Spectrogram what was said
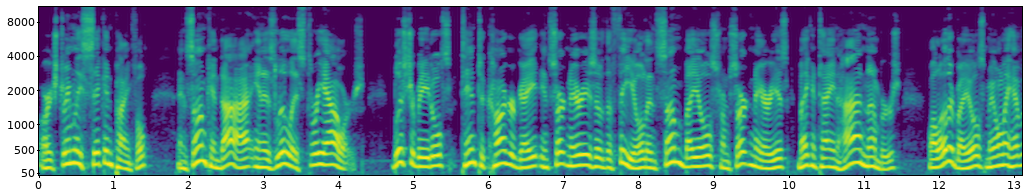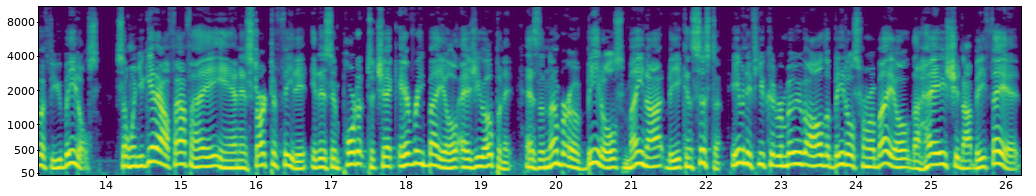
are extremely sick and painful, and some can die in as little as three hours. Blister beetles tend to congregate in certain areas of the field, and some bales from certain areas may contain high numbers, while other bales may only have a few beetles. So when you get alfalfa hay in and start to feed it, it is important to check every bale as you open it, as the number of beetles may not be consistent. Even if you could remove all the beetles from a bale, the hay should not be fed.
